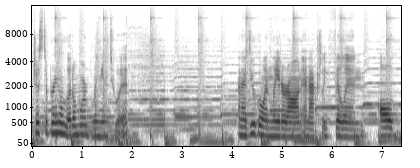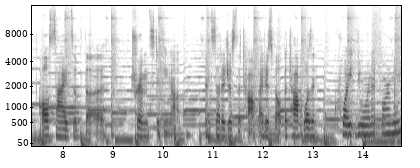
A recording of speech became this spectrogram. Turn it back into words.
just to bring a little more bling into it. And I do go in later on and actually fill in all, all sides of the trim sticking up instead of just the top. I just felt the top wasn't quite doing it for me.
